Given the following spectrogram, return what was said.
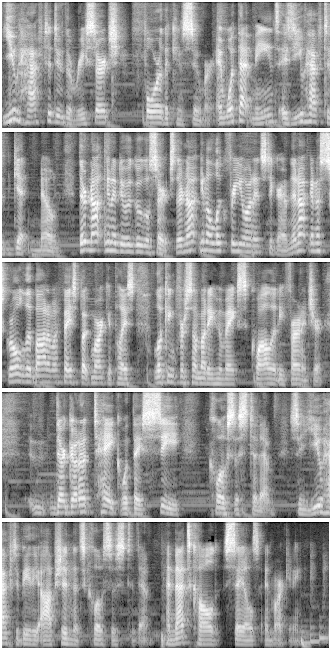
You have to do the research for the consumer. And what that means is you have to get known. They're not gonna do a Google search. They're not gonna look for you on Instagram. They're not gonna scroll to the bottom of Facebook Marketplace looking for somebody who makes quality furniture. They're gonna take what they see closest to them. So you have to be the option that's closest to them. And that's called sales and marketing.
